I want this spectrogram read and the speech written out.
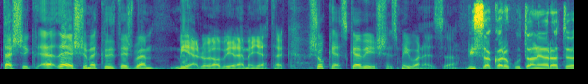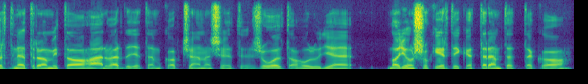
Tessék, e, első megközelítésben mi erről a véleményetek? Sok ez, kevés ez? Mi van ezzel? Vissza akarok utalni arra a történetre, amit a Harvard Egyetem kapcsán mesélt Zsolt, ahol ugye nagyon sok értéket teremtettek a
